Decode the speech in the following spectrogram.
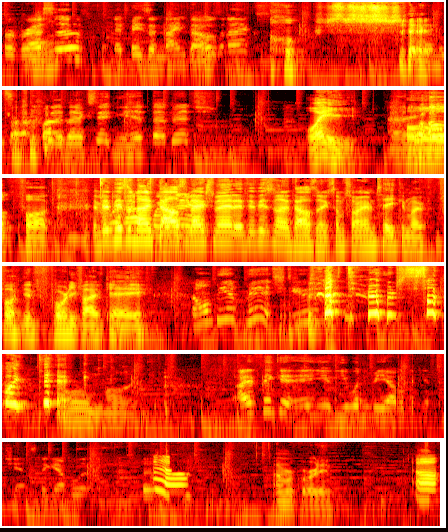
Progressive, it pays a 9000x. Oh shit. you got a 5x it and you hit that bitch. Wait. Hey. Oh Well, fuck. If it we're pays a halfway 9,000 there. X, man, if it pays a 9,000 X, I'm sorry, I'm taking my fucking 45k. Don't be a bitch, dude. Dude, suck my dick. Oh my. I think it, it- you, you wouldn't be able to get the chance to gamble it. Hello. I'm recording. Oh,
